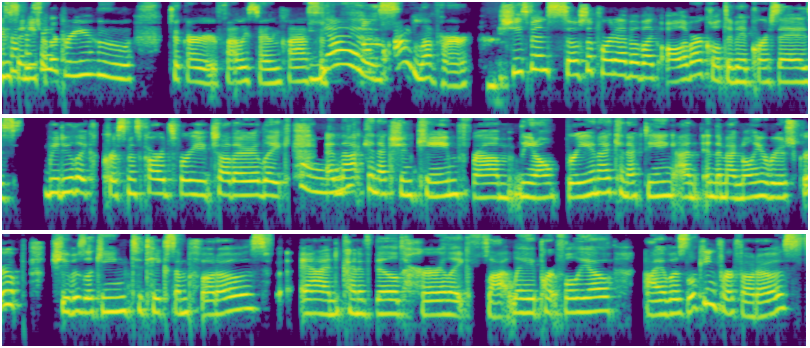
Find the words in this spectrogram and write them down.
is that the same Bree who took our Flat Lay styling class? Oh, yes, oh, I love her. She's been so supportive of like all of our cultivate courses we do like Christmas cards for each other, like, Aww. and that connection came from you know Bree and I connecting, and in the Magnolia Rouge group, she was looking to take some photos and kind of build her like flat lay portfolio. I was looking for photos,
